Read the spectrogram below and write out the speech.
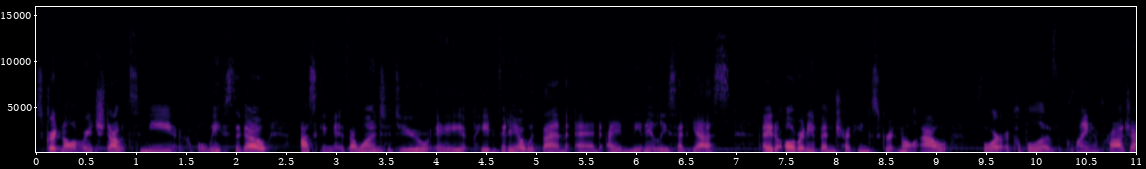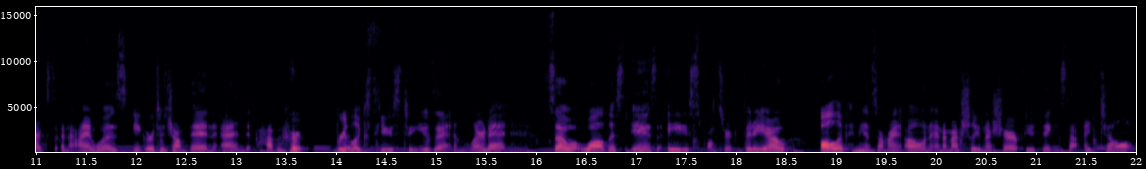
Scrintal reached out to me a couple weeks ago asking if I wanted to do a paid video with them, and I immediately said yes. I had already been checking Scrintal out for a couple of client projects, and I was eager to jump in and have a real excuse to use it and learn it. So while this is a sponsored video, all opinions are my own, and I'm actually going to share a few things that I don't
